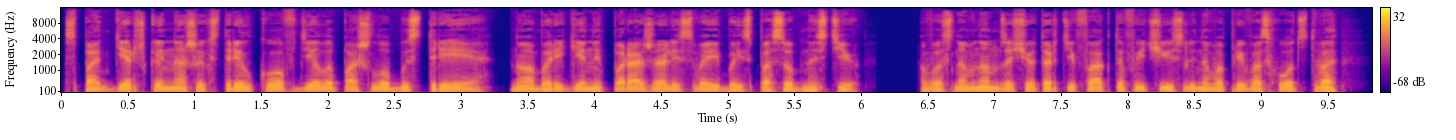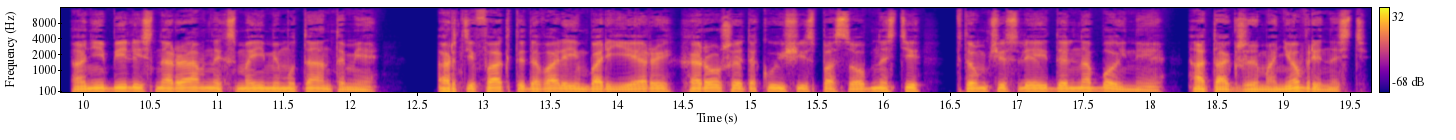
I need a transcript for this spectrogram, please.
С поддержкой наших стрелков дело пошло быстрее, но аборигены поражали своей боеспособностью. В основном за счет артефактов и численного превосходства они бились на равных с моими мутантами — Артефакты давали им барьеры, хорошие атакующие способности, в том числе и дальнобойные, а также маневренность.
